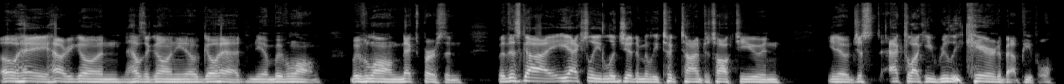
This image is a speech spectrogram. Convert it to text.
"Oh, hey, how are you going? How's it going? You know, go ahead, you know, move along, move along, next person." But this guy, he actually legitimately took time to talk to you and you know just act like he really cared about people.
